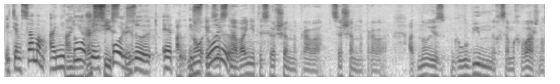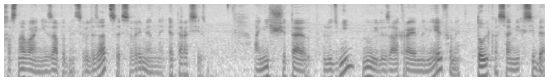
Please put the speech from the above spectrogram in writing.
И тем самым они, Они тоже расисты. используют эту Одно историю. из оснований, ты совершенно права, совершенно права. Одно из глубинных, самых важных оснований западной цивилизации современной – это расизм. Они считают людьми, ну или за окраинными эльфами, только самих себя.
